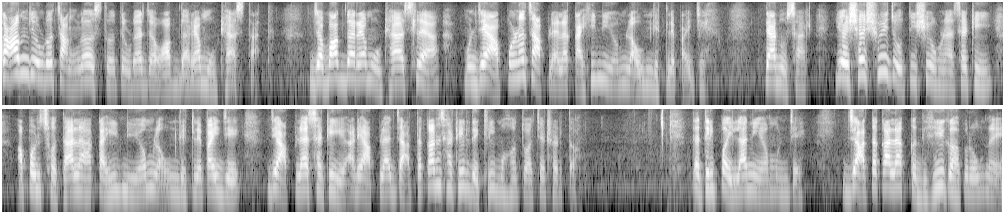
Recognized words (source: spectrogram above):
काम जेवढं चांगलं असतं तेवढ्या जबाबदाऱ्या मोठ्या असतात. जबाबदाऱ्या मोठ्या असल्या म्हणजे आपणच आपल्याला काही नियम लावून घेतले पाहिजे. त्यानुसार यशस्वी ज्योतिषी होण्यासाठी आपण स्वतःला काही नियम लावून घेतले पाहिजे जे आपल्यासाठी आणि आपल्या जातकांसाठी देखील महत्त्वाचे ठरतं. त्यातील पहिला नियम म्हणजे जातकाला कधीही घाबरवू नये.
